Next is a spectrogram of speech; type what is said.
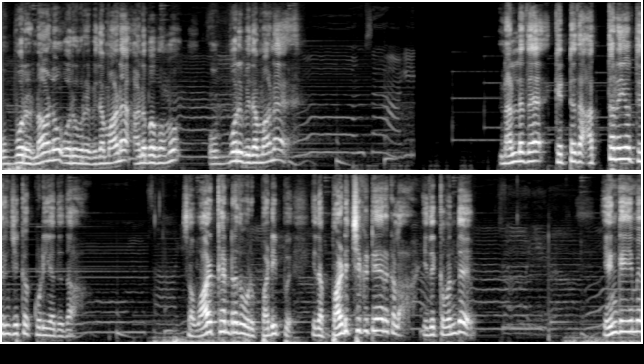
ஒவ்வொரு நாளும் ஒரு ஒரு விதமான அனுபவமும் ஒவ்வொரு விதமான நல்லதை கெட்டதை அத்தனையும் தெரிஞ்சிக்கக்கூடியது தான். ஸோ வாழ்க்கைன்றது ஒரு படிப்பு. இதை படிச்சுக்கிட்டே இருக்கலாம். இதுக்கு வந்து எங்கேயுமே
